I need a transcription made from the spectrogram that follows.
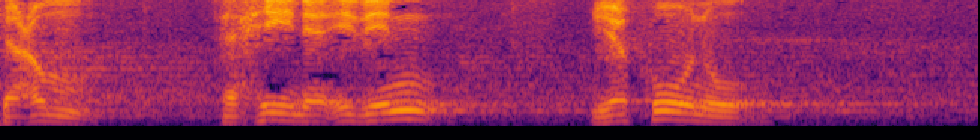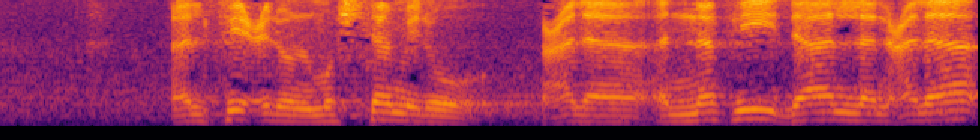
تعم فحينئذ يكون الفعل المشتمل على النفي دالا على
